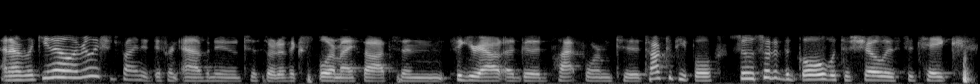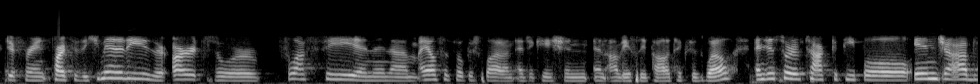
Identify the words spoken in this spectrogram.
and I was like, you know, I really should find a different avenue to sort of explore my thoughts and figure out a good platform to talk to people. So sort of the goal with the show is to take different parts of the humanities or arts or philosophy and then um, I also focus a lot on education and obviously politics as well and just sort of talk to people in jobs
